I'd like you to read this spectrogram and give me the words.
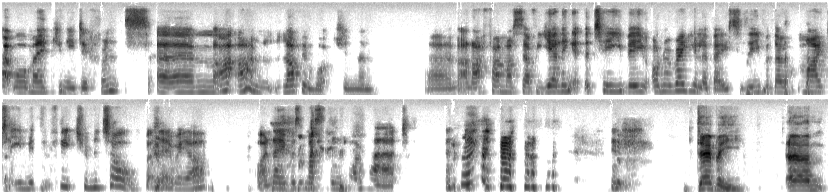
that will make any difference. Um, I, I'm loving watching them. Um, and I find myself yelling at the TV on a regular basis, even though my team isn't featuring at all. But there we are. My neighbours must think I'm mad. Debbie, um,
